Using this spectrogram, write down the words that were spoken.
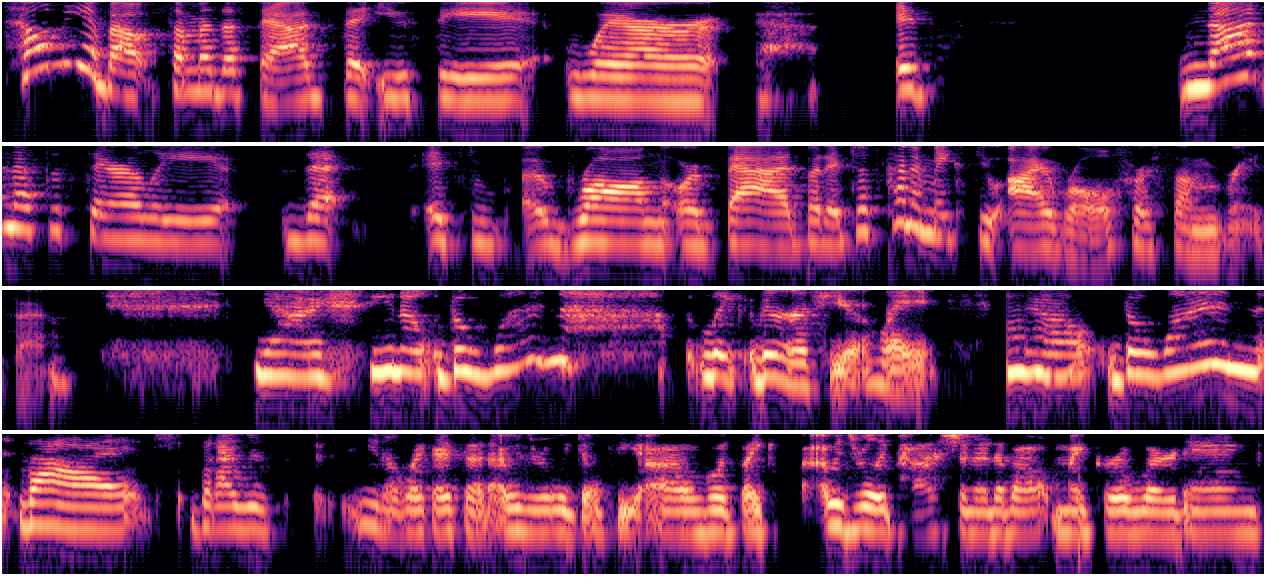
tell me about some of the fads that you see where it's not necessarily that it's uh, wrong or bad, but it just kind of makes you eye roll for some reason. Yeah, you know, the one like there are a few, right? Mm-hmm. Now, the one that that I was, you know, like I said, I was really guilty of was like I was really passionate about micro learning.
